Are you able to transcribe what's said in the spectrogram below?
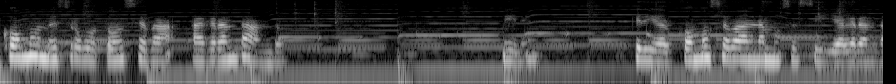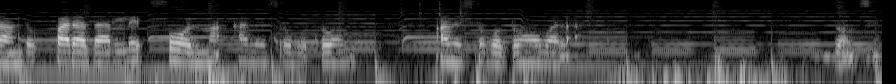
cómo nuestro botón se va agrandando. Miren quería cómo se va en la mozasilla agrandando para darle forma a nuestro botón a nuestro botón ovalado entonces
